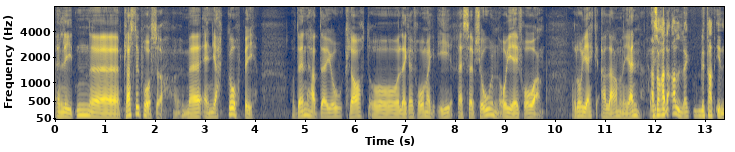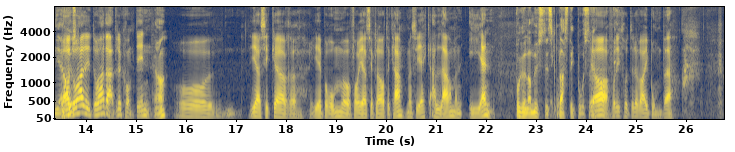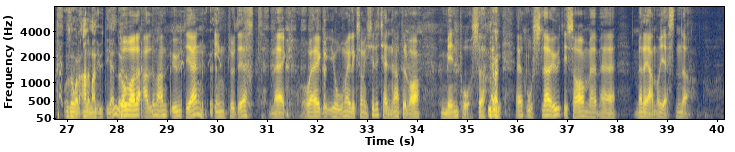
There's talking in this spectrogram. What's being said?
en liten eh, plastpose med en jakke oppi. Og den hadde jeg jo klart å legge ifra meg i resepsjonen og gi ifra han. Og da gikk alarmen igjen. Altså, hadde alle blitt tatt inn igjen Ja, da hadde, da hadde alle kommet inn. Ja. Og de er sikkert eh, de er på rommet for å gjøre seg klar til kamp, men så gikk alarmen igjen. Av mystisk plastikkpose. Ja, for de trodde det var ei bombe. Og så var det alle mann ut igjen? Da. Da var det alle mann ut igjen, inkludert meg. Og jeg gjorde meg liksom ikke til kjenne at det var min pose. Jeg, jeg rusla ut i sammen med, med, med de andre gjestene der.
